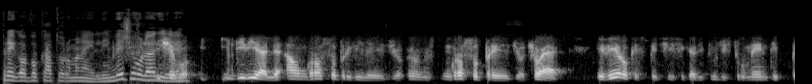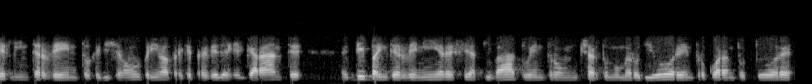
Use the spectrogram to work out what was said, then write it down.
Prego, Avvocato Romanelli. Invece voleva Dicevo, dire... il DDL ha un grosso privilegio, eh, un grosso pregio, cioè è vero che specifica di più gli strumenti per l'intervento che dicevamo prima perché prevede che il garante eh, debba intervenire se attivato entro un certo numero di ore, entro 48 ore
